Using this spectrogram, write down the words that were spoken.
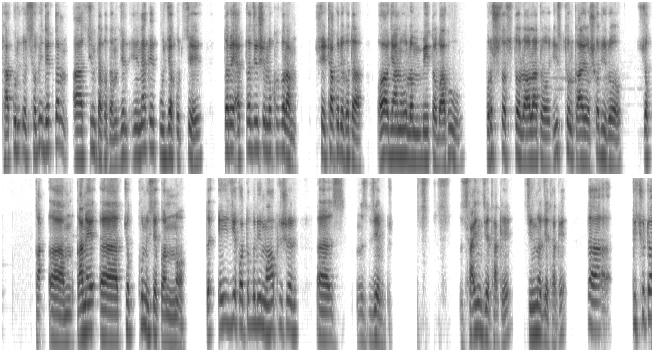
ঠাকুরকে ছবি দেখতাম আর চিন্তা করতাম যে এনাকে পূজা করছে। তবে একটা জিনিস লক্ষ্য করলাম, সেই ঠাকুরের কথা অজানু লম্বিত বাহু, প্রশস্ত ললাট, স্থূল কায় শরীর, চোখ কানে চক্ষু নিচে কর্ণ। তো এই যে কতগুলি মহাপুরুষের যে সাইন যে থাকে চিহ্ন যে থাকে, তা কিছুটা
